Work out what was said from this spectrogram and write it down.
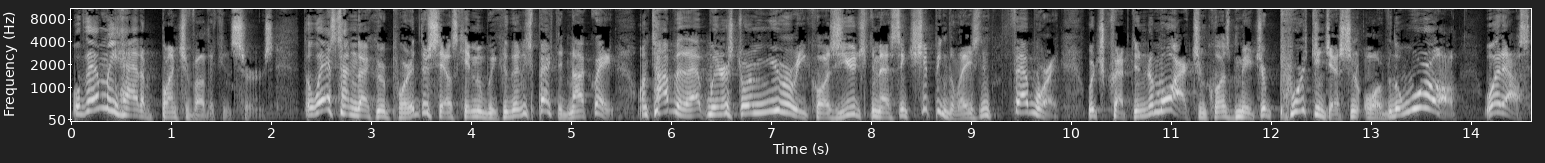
Well, then we had a bunch of other concerns. The last time Nike reported, their sales came in weaker than expected. Not great. On top of that, Winter Storm Uri caused huge domestic shipping delays in February, which crept into March and caused major port congestion all over the world. What else?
